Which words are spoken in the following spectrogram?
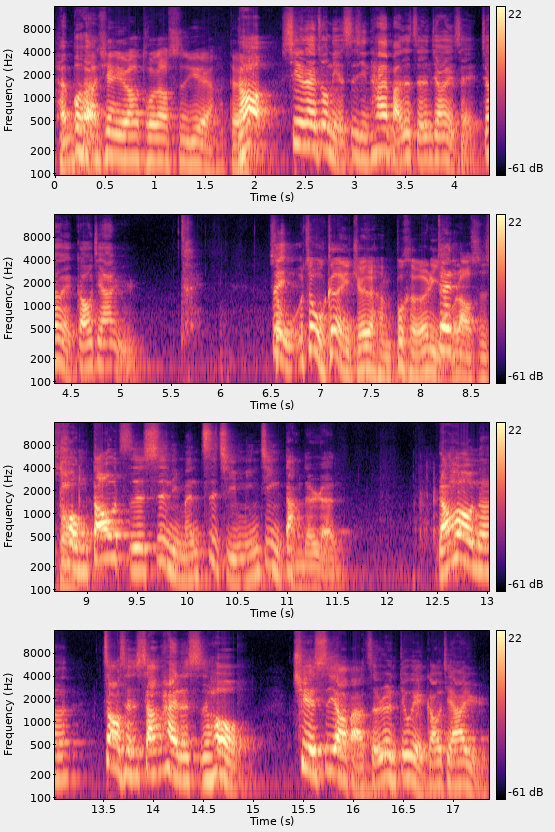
很不狠。他现在又要拖到四月啊。对。然后现在重点的事情，他还把这责任交给谁？交给高嘉瑜。所以，这我个人也觉得很不合理。我老实说，捅刀子是你们自己民进党的人，然后呢，造成伤害的时候，却是要把责任丢给高嘉瑜。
